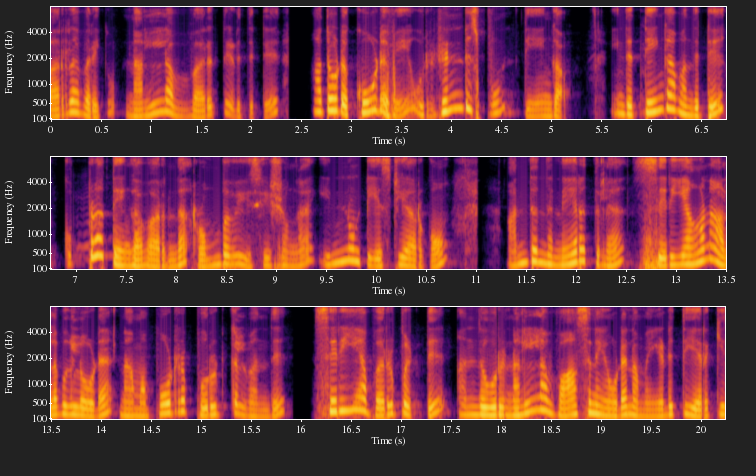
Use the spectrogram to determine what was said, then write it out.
வர்ற வரைக்கும் நல்லா வறுத்து எடுத்துட்டு அதோட கூடவே ஒரு ரெண்டு ஸ்பூன் தேங்காய். இந்த தேங்காய் வந்துட்டு கொப்ரா தேங்காவாக இருந்தால் ரொம்பவே விசேஷங்க இன்னும் டேஸ்டியாக இருக்கும். அந்தந்த நேரத்தில் சரியான அளவுகளோடு நாம் போடுற பொருட்கள் வந்து சரியாக வறுபட்டு அந்த ஒரு நல்ல வாசனையோடு நம்ம எடுத்து இறக்கி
